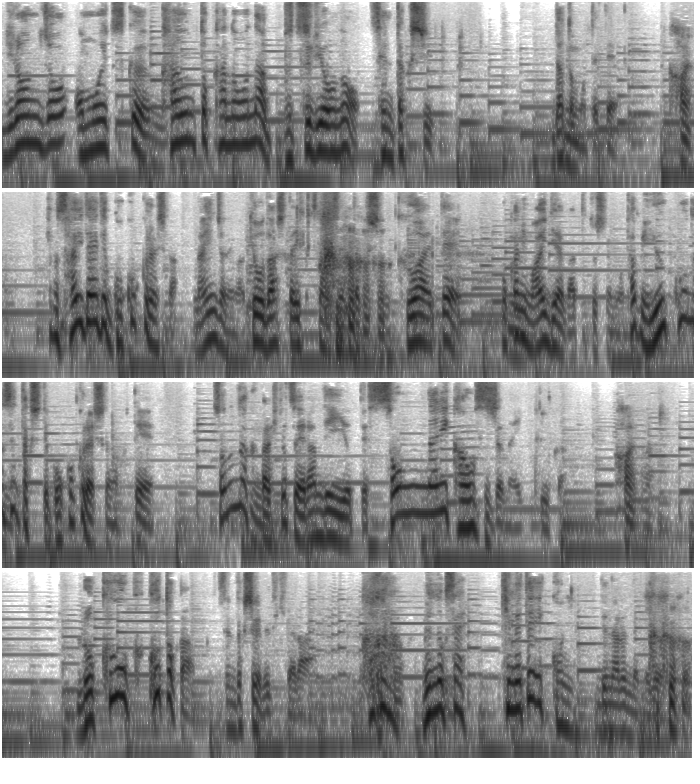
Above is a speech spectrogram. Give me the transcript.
理論上思いつくカウント可能な物量の選択肢だと思ってて。はい。多分最大で5個くらいしかないんじゃないかな。今日出したいくつかの選択肢に加えて、他にもアイデアがあったとしても、多分有効な選択肢って5個くらいしかなくて、その中から一つ選んでいいよって、そんなにカオスじゃないっていうか。はいはい。6億個とか選択肢が出てきたら、わからん、めんどくさい、決めて1個にってなるんだけど、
